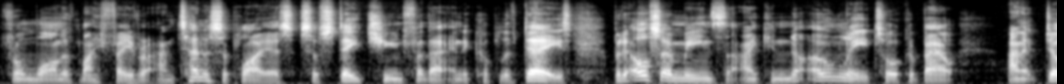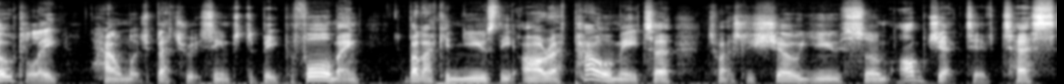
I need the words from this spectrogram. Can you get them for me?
from one of my favorite antenna suppliers so stay tuned for that in a couple of days but it also means that I can not only talk about anecdotally how much better it seems to be performing but I can use the RF power meter to actually show you some objective tests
